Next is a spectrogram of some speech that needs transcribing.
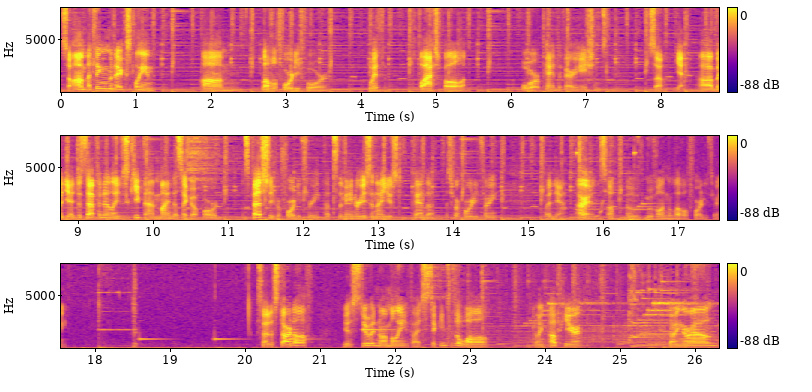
So um, I think I'm going to explain um, level 44 with Flashball or Panda variations. So yeah, uh, but yeah, just definitely just keep that in mind as I go forward especially for 43. That's the main reason I used Panda, is for 43. But yeah, alright, so move, move on to level 43. So to start off, you just do it normally by sticking to the wall, going up here, going around,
